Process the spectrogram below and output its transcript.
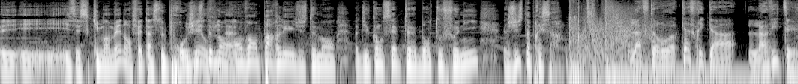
Et, et, et c'est ce qui m'emmène en fait à ce projet justement, au final. on va en parler justement du concept bantouphonie juste après ça. L'Afterwork Africa, l'invité.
